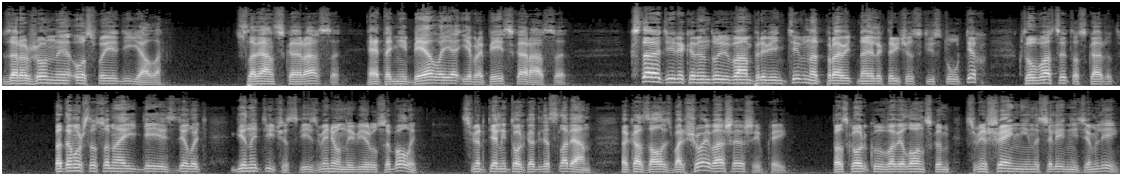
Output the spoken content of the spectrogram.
зараженные оспой одеяла. Славянская раса — это не белая европейская раса. Кстати, рекомендую вам превентивно отправить на электрический стул тех, кто у вас это скажет. Потому что сама идея сделать генетически измененный вирус Эболы, смертельный только для славян, оказалась большой вашей ошибкой, поскольку в вавилонском смешении населения Земли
